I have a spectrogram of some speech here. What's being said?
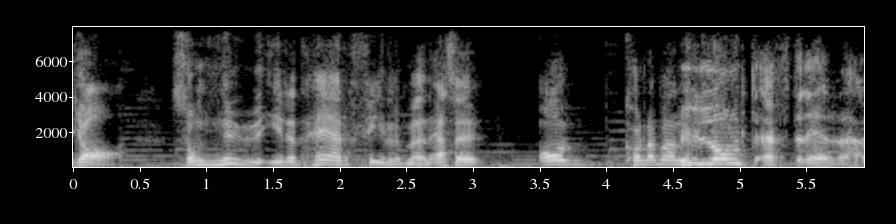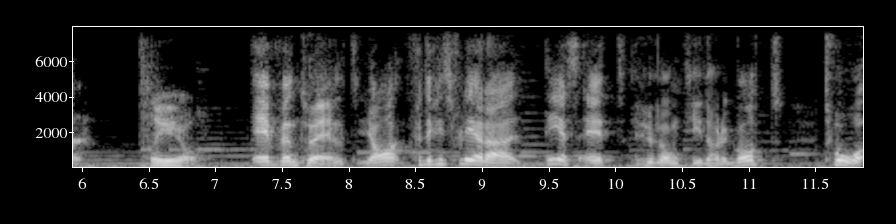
Ja, som nu i den här filmen, alltså av, kollar man Hur långt efter är det här? Tre år. eventuellt, ja, för det finns flera. Dels ett, hur lång tid har det gått? Två,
